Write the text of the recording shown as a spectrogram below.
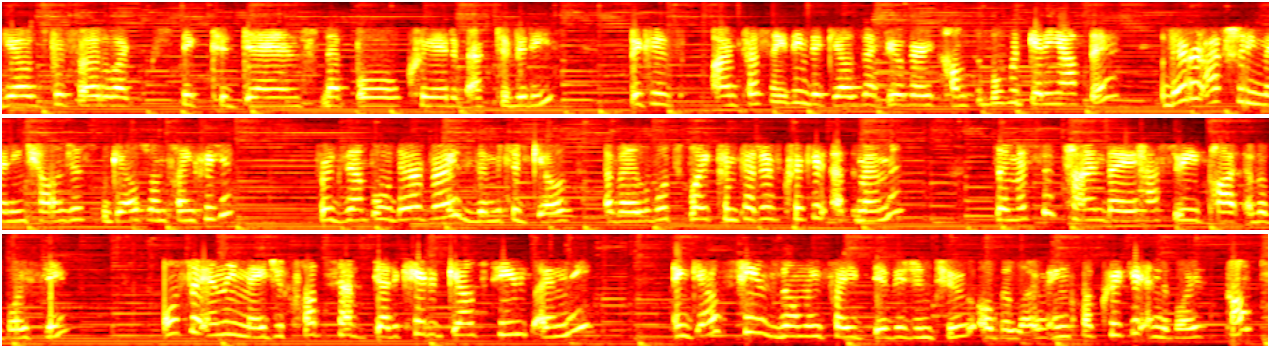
Girls prefer to like stick to dance, netball, creative activities because I personally think that girls don't feel very comfortable with getting out there. There are actually many challenges for girls when playing cricket. For example, there are very limited girls available to play competitive cricket at the moment. So most of the time they have to be part of a boys team. Also, only major clubs have dedicated girls teams only. And girls teams normally play Division 2 or below in club cricket and the boys comps.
